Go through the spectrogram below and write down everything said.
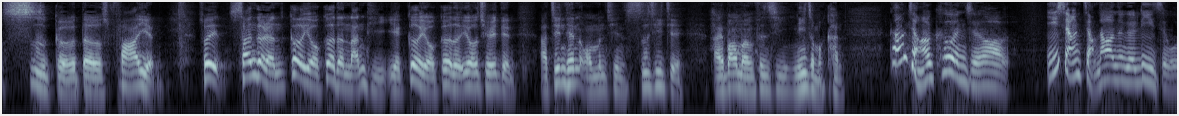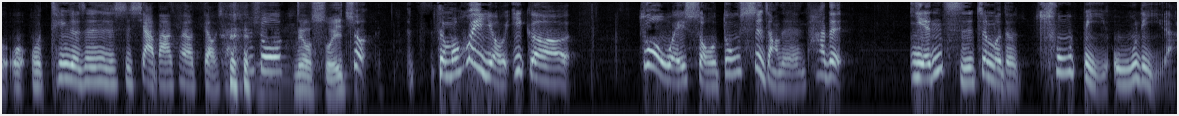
适格的发言，所以三个人各有各的难题，也各有各的优缺点啊。今天我们请石琪姐来帮忙分析，你怎么看？刚刚讲到柯文哲哦，你想讲到那个例子，我我我听着真的是下巴快要掉下来，就是说 没有水准，怎么会有一个作为首都市长的人，他的言辞这么的粗鄙无礼啦。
